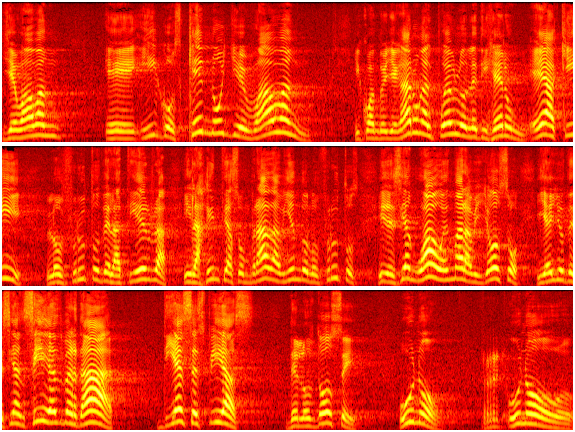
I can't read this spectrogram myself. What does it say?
Llevaban eh, higos. Que no llevaban. Y cuando llegaron al pueblo les dijeron, he aquí los frutos de la tierra y la gente asombrada viendo los frutos y decían, wow, es maravilloso. Y ellos decían, sí, es verdad. Diez espías de los doce, uno, uno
